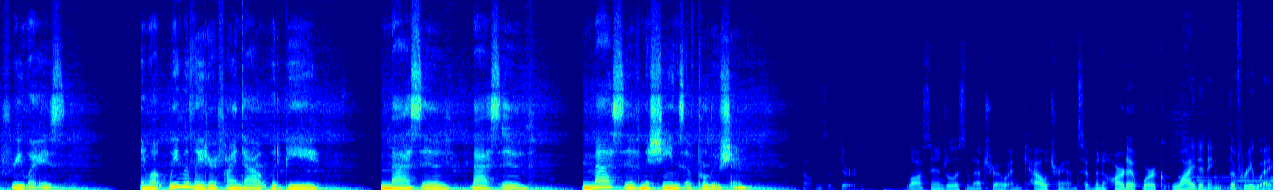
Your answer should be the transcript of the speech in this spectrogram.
freeways. And what we would later find out would be massive, massive, massive machines of pollution. Mountains of dirt. Los Angeles Metro and Caltrans have been hard at work widening the freeway,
